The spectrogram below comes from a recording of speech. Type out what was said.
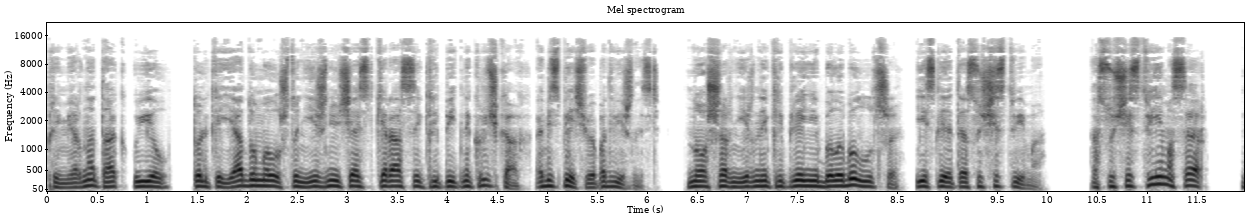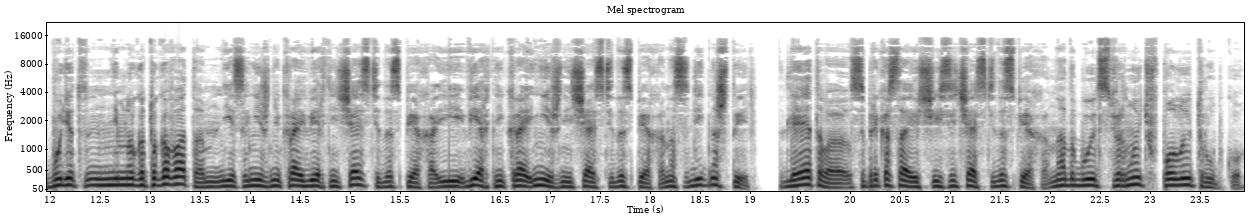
«Примерно так, Уилл. Только я думал, что нижнюю часть керасы крепить на крючках, обеспечивая подвижность. Но шарнирное крепление было бы лучше, если это осуществимо». «Осуществимо, сэр. Будет немного туговато, если нижний край верхней части доспеха и верхний край нижней части доспеха насадить на штырь. Для этого соприкасающиеся части доспеха надо будет свернуть в полую трубку.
